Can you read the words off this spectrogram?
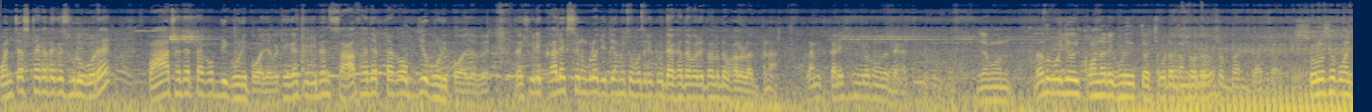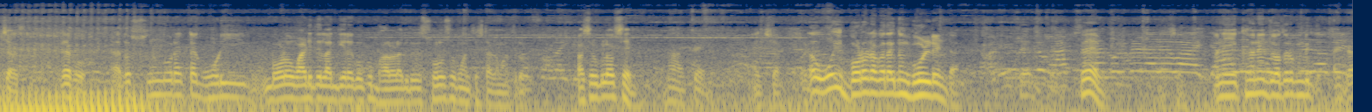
পঞ্চাশ টাকা থেকে শুরু করে পাঁচ হাজার টাকা অবধি ঘড়ি পাওয়া যাবে ঠিক আছে? ইভেন সাত হাজার টাকা অবধিও ঘড়ি পাওয়া যাবে। অ্যাকচুয়ালি কালেকশনগুলো যদি আমি তোমাদের একটু দেখাতে পারি তাহলে তো ভালো লাগবে না। তাহলে আমি কালেকশনগুলো তোমাদের দেখাচ্ছি। যেমন দাদু ওই যে ওই কর্নারে ঘড়ি দেখতে পাচ্ছ ওটার দাম কত? ষোলোশো পঞ্চাশ। দেখো এত সুন্দর একটা ঘড়ি বড় বাড়িতে লাগিয়ে রাখব খুব ভালো লাগবে ষোলোশো পঞ্চাশ টাকা মাত্র। পাশেরগুলোও সেম হ্যাঁ same, আচ্ছা। ওই বড়টা কথা একদম গোল্ডেনটা। সেম মানে এখানে যত রকম এটা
